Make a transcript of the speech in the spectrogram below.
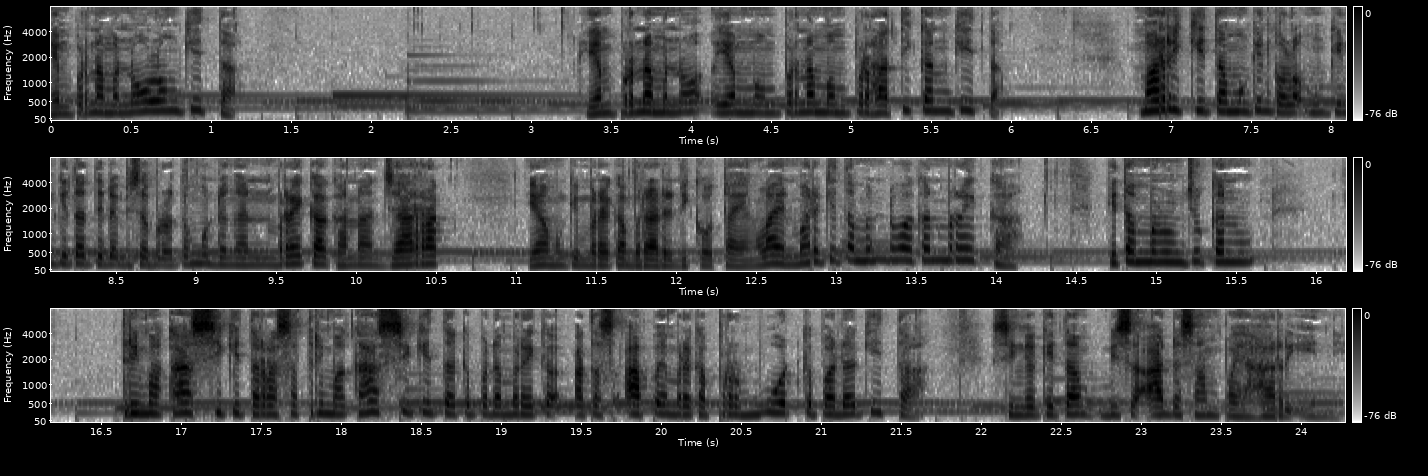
yang pernah menolong kita, yang pernah meno yang pernah memperhatikan kita. Mari kita mungkin kalau mungkin kita tidak bisa bertemu dengan mereka karena jarak, ya mungkin mereka berada di kota yang lain. Mari kita mendoakan mereka. Kita menunjukkan terima kasih kita rasa terima kasih kita kepada mereka atas apa yang mereka perbuat kepada kita sehingga kita bisa ada sampai hari ini.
